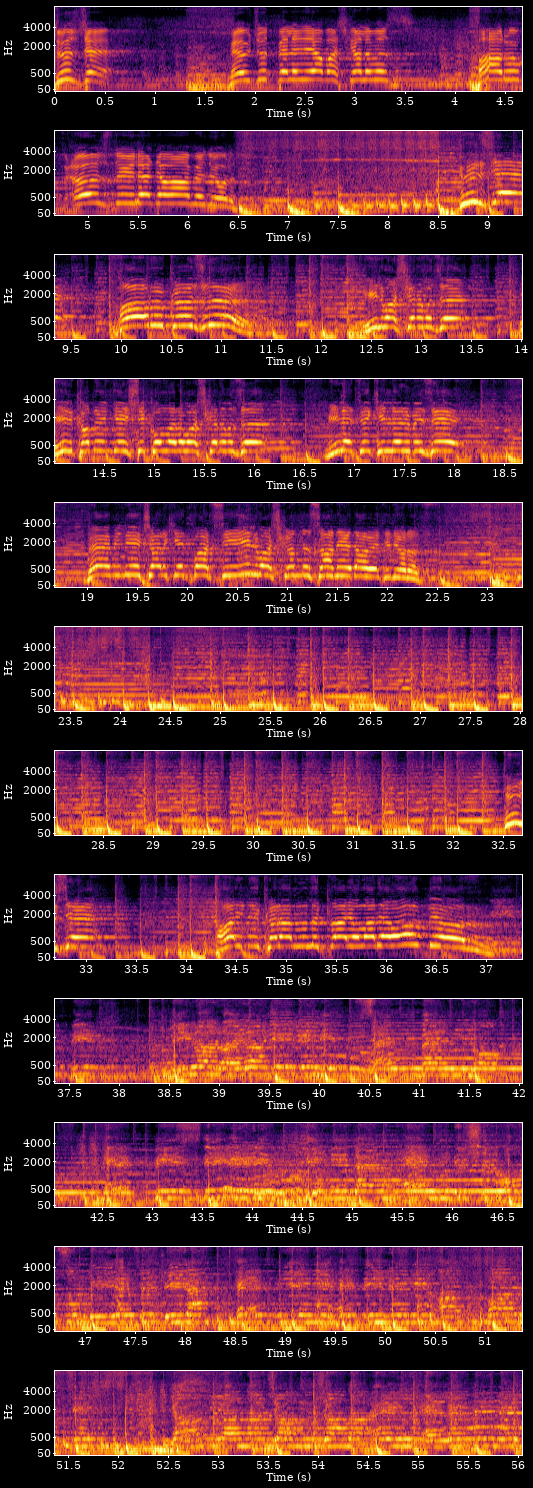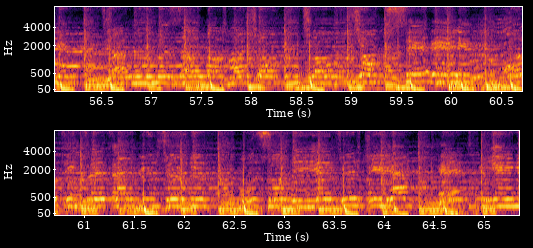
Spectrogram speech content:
Düzce mevcut belediye başkanımız Faruk Özlü ile devam ediyoruz. Düzce Faruk Özlü İl Başkanımızı, İl Kadın Gençlik Kolları Başkanımızı, milletvekillerimizi ve Milliyetçi Hareket Partisi İl Başkanı'nı sahneye davet ediyoruz. Düzce aynı kararlılıkla yola devam diyor. Bir araya gelelim sen ben yok. Hep biz diyelim yeniden en güçlü olsun diye Türkiye. Hep yeni hep ileri AK Parti. Yan yana can cana el ele verelim. Canımıza daha çok çok çok sevelim olsun diye Türkiye'm hep yeni.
